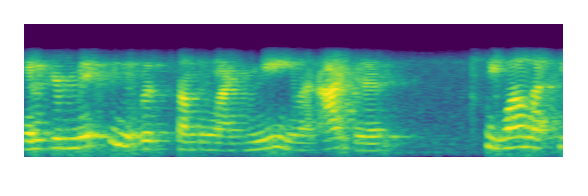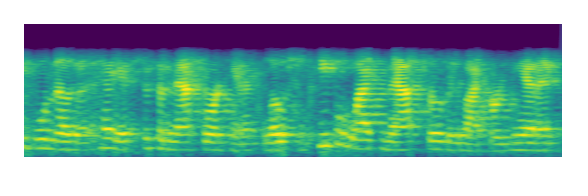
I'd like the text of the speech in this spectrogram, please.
And if you're mixing it with something like me, like I did, you want to let people know that, hey, it's just a natural organic lotion. People like natural, they like organic.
